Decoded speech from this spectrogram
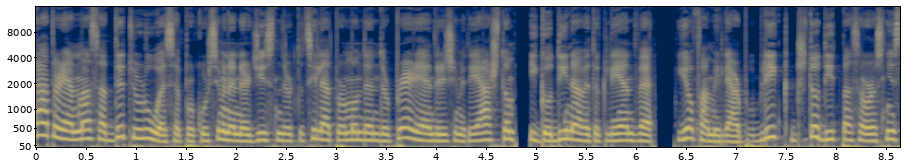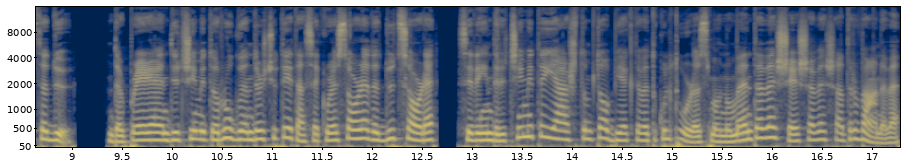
Katër janë masat detyruese për kursimin e energjisë, ndër të cilat përmendet ndërprerja e ndriçimit të jashtëm i godinave të klientëve jofamiljarë publikë çdo ditë pas orës 22 Ndërprerja e ndriçimit të rrugëve ndërqytetase kryesore dhe dytësore, si dhe i ndriçimit të jashtëm të objekteve të kulturës, monumenteve, shesheve, shatërvaneve.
